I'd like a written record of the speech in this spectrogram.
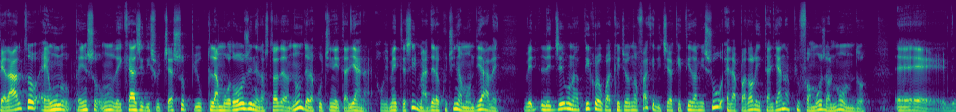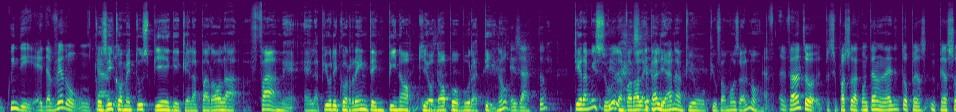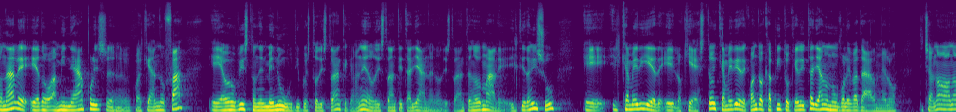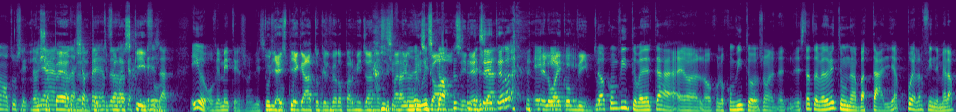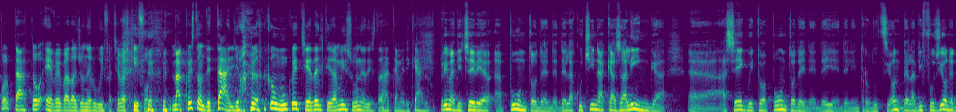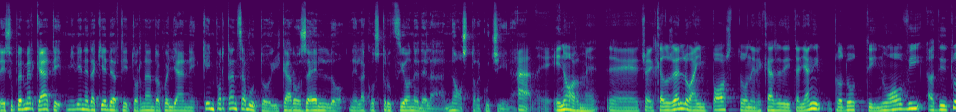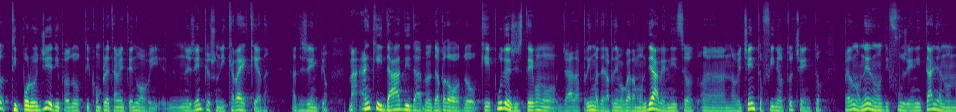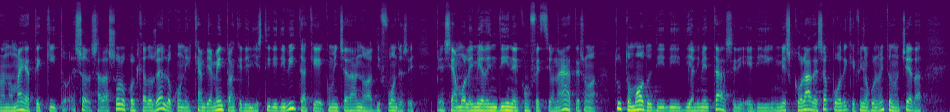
Peraltro è uno, penso, uno dei casi di successo più clamorosi nella storia non della cucina italiana, ovviamente sì, ma della cucina mondiale. Leggevo un articolo qualche giorno fa che diceva che tiramisù è la parola italiana più famosa al mondo. Eh, quindi è davvero un caso... Così come tu spieghi che la parola fame è la più ricorrente in Pinocchio esatto. dopo Burattino. Esatto Tiramisù è la parola italiana più, più, famosa al mondo. Eh, tra l'altro, se posso raccontare un aneddoto personale, ero a Minneapolis eh, qualche anno fa e avevo visto nel menu di questo ristorante, che non era un ristorante italiano, era un ristorante normale, il tiramisù, e il cameriere, e l'ho chiesto, il cameriere quando ha capito che ero italiano non voleva darmelo diceva no, no, tu sei italiano, lascia perdere, lascia perdere ti farà schifo. Esatto. E io ovviamente sono invece... Tu gli hai spiegato che il vero parmigiano si, si fa nel Wisconsin, Wisconsin eccetera, esatto. e, e, lo hai convinto. L'ho convinto, ma in realtà eh, l'ho, l'ho, convinto, insomma, è stata veramente una battaglia, poi alla fine me l'ha portato e aveva ragione lui, faceva schifo. ma questo è un dettaglio, comunque c'era il tiramisù nei ristoranti americani. Prima dicevi eh, appunto de, de, della cucina casalinga eh, a seguito appunto de, dell'introduzione, della diffusione dei supermercati, Beati, mi viene da chiederti, tornando a quegli anni, che importanza ha avuto il carosello nella costruzione della nostra cucina? Ah, enorme. Eh, cioè il carosello ha imposto nelle case degli italiani prodotti nuovi, addirittura tipologie di prodotti completamente nuovi. Un esempio sono i cracker ad esempio, ma anche i dadi da, da, brodo che pure esistevano già da prima della prima guerra mondiale, inizio eh, Novecento, fine Ottocento, però non erano diffusi in Italia, non hanno mai attecchito e so, sarà solo col carosello, con il cambiamento anche degli stili di vita che cominceranno a diffondersi. Pensiamo alle merendine confezionate, insomma, tutto modo di, di, di alimentarsi e di mescolare sapori che fino a quel momento non c'era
